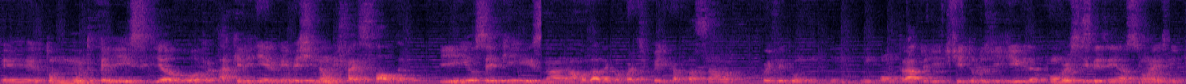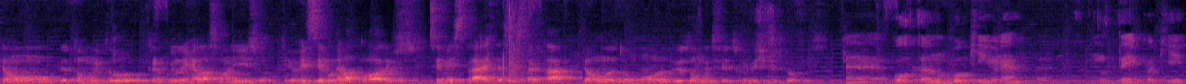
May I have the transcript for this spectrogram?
é, eu estou muito feliz e outra, aquele dinheiro que eu investi não me faz falta e eu sei que na, na rodada que eu participei de captação foi feito um, um, um, contrato de títulos de dívida conversíveis em ações, então eu estou muito tranquilo em relação a isso. Eu recebo relatórios semestrais dessa startup, então eu estou muito feliz com o investimento que eu fiz. É, voltando um pouquinho, né, no tempo aqui,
